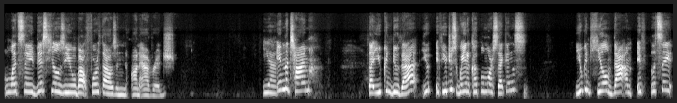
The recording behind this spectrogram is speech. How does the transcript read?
let's say this heals you about 4,000 on average. Yeah. In the time that you can do that, you if you just wait a couple more seconds, you can heal that um, if let's say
